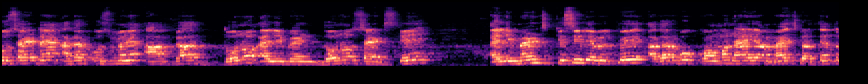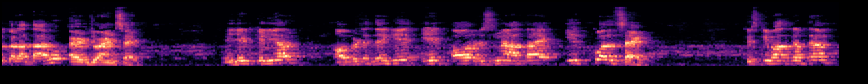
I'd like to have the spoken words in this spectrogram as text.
दो सेट हैं अगर उसमें आपका दोनों एलिमेंट दोनों सेट्स के एलिमेंट्स किसी लेवल पे अगर वो कॉमन है या मैच करते हैं तो कहलाता है वो adjoint set is it clear और बेटे देखिए एक और इसमें आता है इक्वल सेट किसकी बात करते हैं हम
